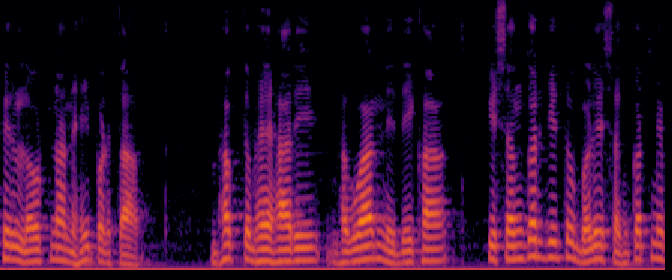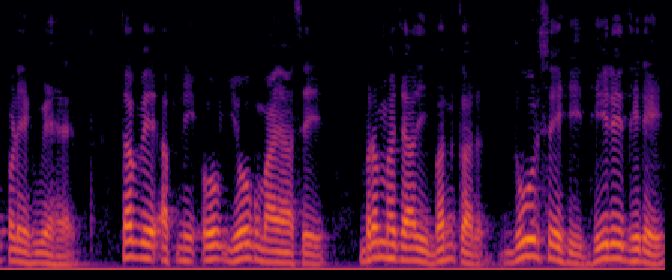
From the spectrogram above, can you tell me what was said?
फिर लौटना नहीं पड़ता। भक्त भयहारी, भगवान ने देखा कि शंकर जी तो बड़े संकट में पड़े हुए हैं। तब वे अपनी योग माया से ब्रह्मचारी बनकर दूर से ही धीरे धीरे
